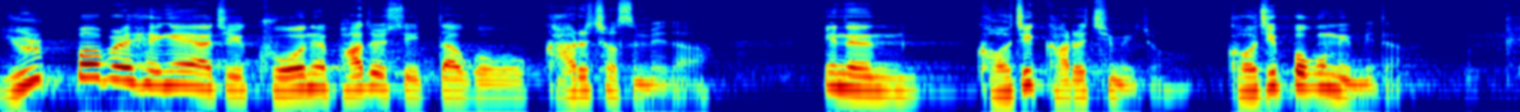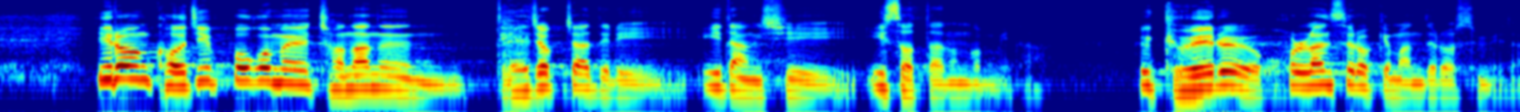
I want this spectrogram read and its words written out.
율법을 행해야지 구원을 받을 수 있다고 가르쳤습니다. 이는 거짓 가르침이죠. 거짓 복음입니다. 이런 거짓 복음을 전하는 대적자들이 이 당시 있었다는 겁니다. 그 교회를 혼란스럽게 만들었습니다.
